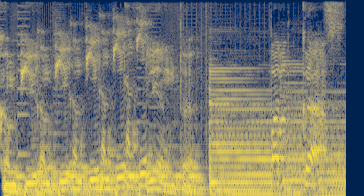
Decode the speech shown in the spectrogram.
Компьютер. Компьютер. Лента. Подкаст.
